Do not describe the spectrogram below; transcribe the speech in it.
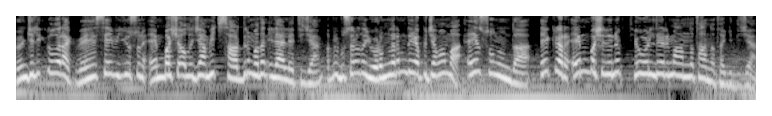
Öncelikli olarak VHS videosunu en başa alacağım hiç sardırmadan ilerleteceğim. Tabi bu sırada yorumlarımı da yapacağım ama en sonunda tekrar en başa dönüp teorilerimi anlata anlata gideceğim.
